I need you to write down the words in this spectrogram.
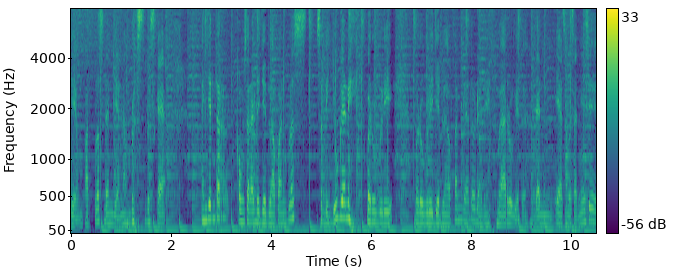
J4 Plus dan J6 Plus. Terus kayak anjir ntar kalau misalnya ada J8 Plus sedih juga nih. Baru beli baru beli J8 ternyata udah ada yang baru gitu. Dan ya sampai saat ini sih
